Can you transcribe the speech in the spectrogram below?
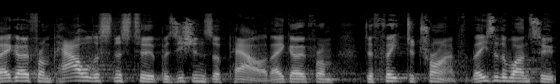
They go from powerlessness to positions of power. They go from defeat to triumph. These are the ones who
